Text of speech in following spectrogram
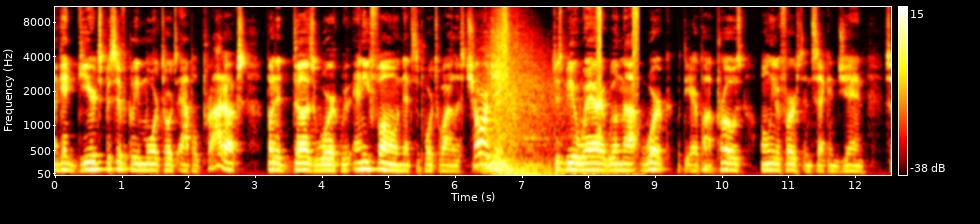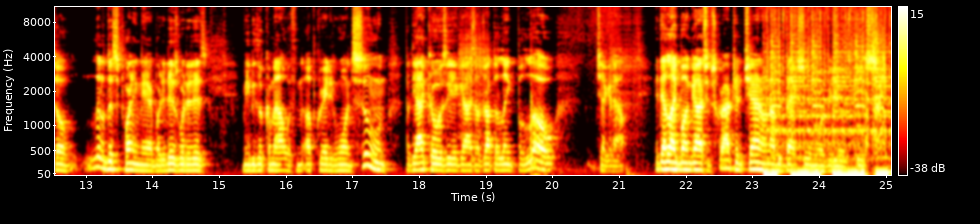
again, geared specifically more towards Apple products, but it does work with any phone that supports wireless charging. Just be aware it will not work with the AirPod Pros, only the first and second gen. So a little disappointing there, but it is what it is. Maybe they'll come out with an upgraded one soon. But the iCozzier, guys, I'll drop the link below. Check it out. Hit that like button, guys. Subscribe to the channel, and I'll be back soon with more videos. Peace.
